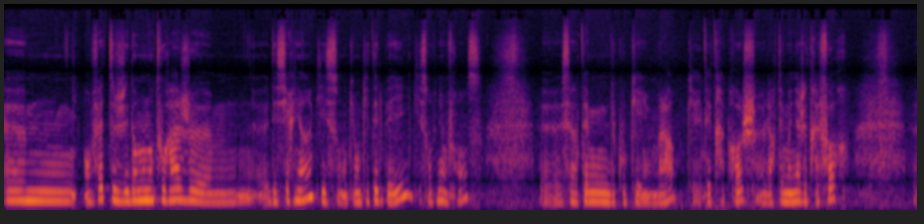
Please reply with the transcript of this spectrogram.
En fait, j'ai dans mon entourage des Syriens qui, sont, qui ont quitté le pays, qui sont venus en France. C'est un thème du coup qui, qui a été très proche. Leur témoignage est très fort. Euh,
